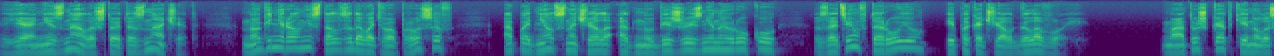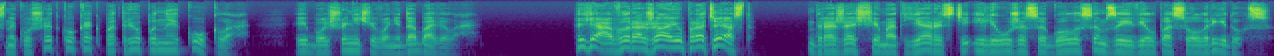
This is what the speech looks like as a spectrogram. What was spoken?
Я не знала, что это значит, но генерал не стал задавать вопросов, а поднял сначала одну безжизненную руку, затем вторую и покачал головой. Матушка откинулась на кушетку, как потрёпанная кукла, и больше ничего не добавила. «Я выражаю протест!» Дрожащим от ярости или ужаса голосом заявил посол Ридус.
